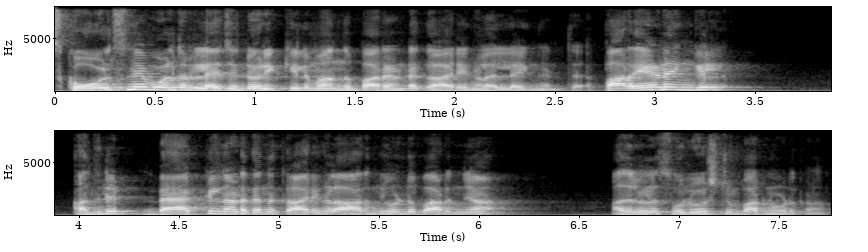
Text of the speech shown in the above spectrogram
സ്കോൾസിനെ പോലത്തെ ലെജൻഡ് ഒരിക്കലും വന്ന് പറയേണ്ട കാര്യങ്ങളല്ല ഇങ്ങനത്തെ. പറയണമെങ്കിൽ അതിന്റെ ബാക്കിൽ നടക്കുന്ന കാര്യങ്ങൾ അറിഞ്ഞുകൊണ്ട് പറഞ്ഞാൽ അതിനുള്ള സൊല്യൂഷനും പറഞ്ഞു കൊടുക്കണം.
